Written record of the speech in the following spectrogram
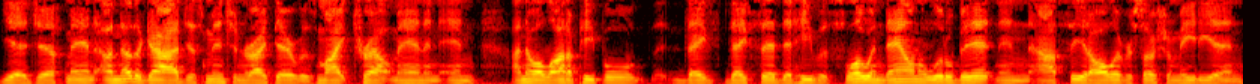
Yeah, Jeff, man. Another guy I just mentioned right there was Mike Trout, man, and, and I know a lot of people they've they've said that he was slowing down a little bit, and I see it all over social media, and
